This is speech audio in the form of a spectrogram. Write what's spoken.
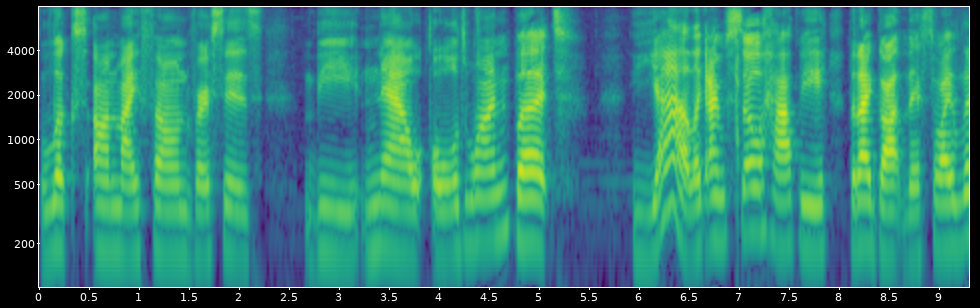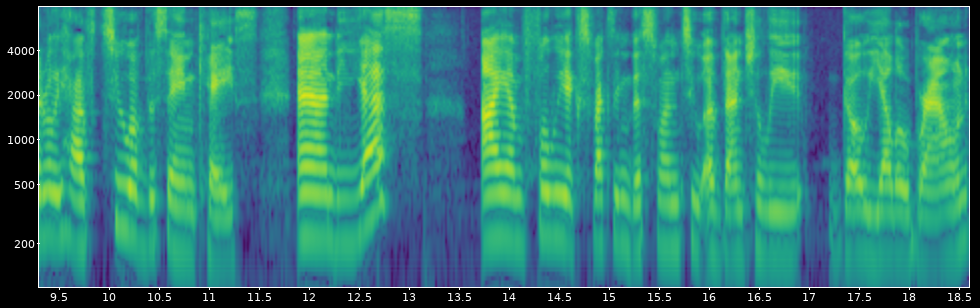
looks on my phone versus the now old one. But yeah, like I'm so happy that I got this. So I literally have two of the same case. And yes, I am fully expecting this one to eventually go yellow brown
